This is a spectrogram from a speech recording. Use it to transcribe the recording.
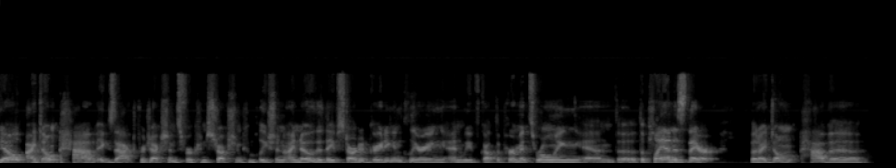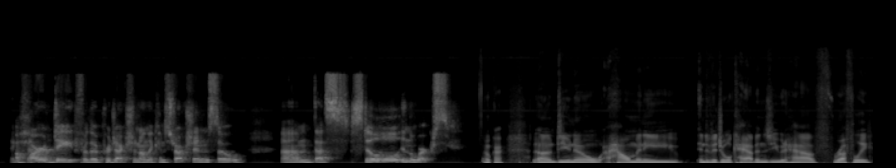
know, I don't have exact projections for construction completion. I know that they've started grading and clearing, and we've got the permits rolling, and the the plan is there. But I don't have a a hard date for the projection on the construction, so um, that's still in the works. Okay. Uh, do you know how many individual cabins you would have roughly?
